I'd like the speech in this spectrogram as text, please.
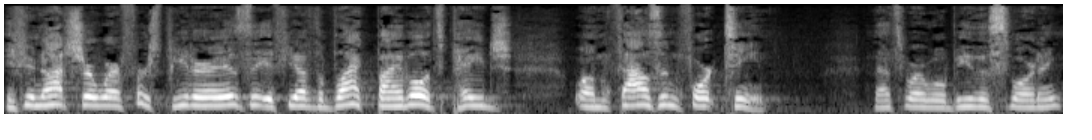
If you're not sure where 1 Peter is, if you have the black Bible, it's page um, 1014. That's where we'll be this morning.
